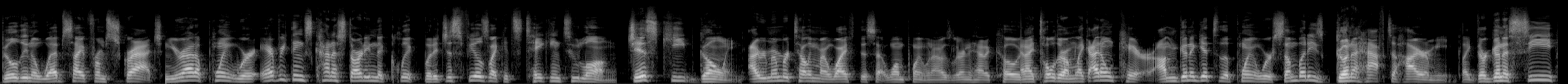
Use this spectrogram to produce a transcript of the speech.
building a website from scratch, and you're at a point where everything's kind of starting to click, but it just feels like it's taking too long, just keep going. I remember telling my wife this at one point when I was learning how to code, and I told her, I'm like, I don't care. I'm gonna get to the point where somebody's gonna have to hire me. Like, they're gonna see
